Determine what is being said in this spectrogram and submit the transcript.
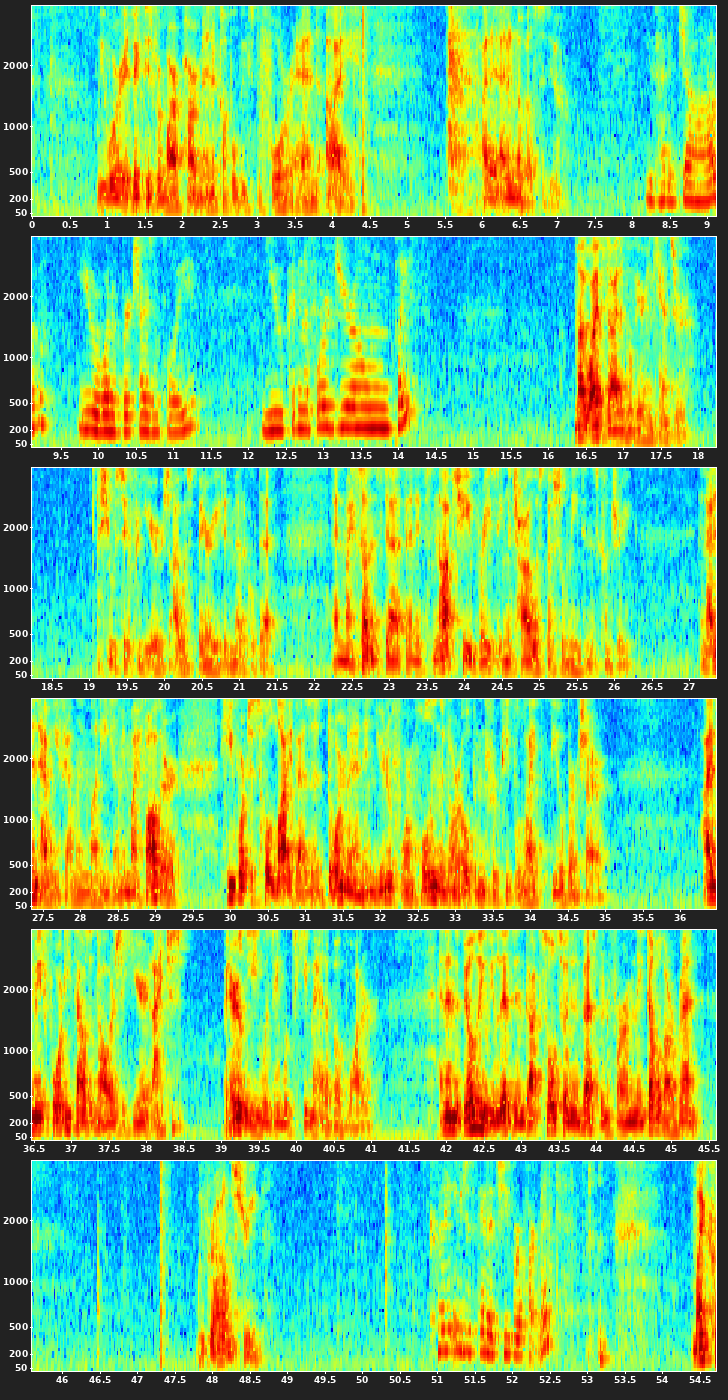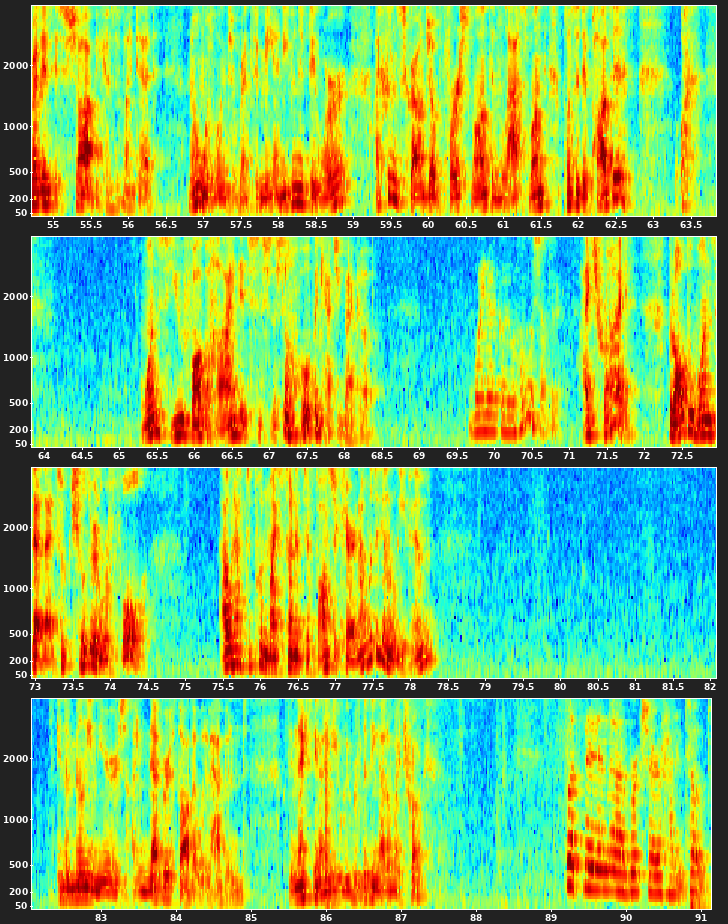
We were evicted from our apartment a couple weeks before, and I. I didn't, I didn't know what else to do. You had a job. You were one of Berkshire's employees. You couldn't afford your own place? My wife died of ovarian cancer. She was sick for years. I was buried in medical debt. And my son is deaf, and it's not cheap raising a child with special needs in this country. And I didn't have any family money. I mean, my father, he worked his whole life as a doorman in uniform, holding the door open for people like Theo Berkshire. I had made $40,000 a year, and I just barely was able to keep my head above water. And then the building we lived in got sold to an investment firm, and they doubled our rent we were out on the street. Couldn't you just get a cheaper apartment? My credit is shot because of my debt. No one was willing to rent to me, and even if they were, I couldn't scrounge up first month and last month plus a deposit. Once you fall behind, it's just, there's no hope in catching back up. Why not go to a homeless shelter? I tried, but all the ones that, that took children were full. I would have to put my son into foster care, and I wasn't going to leave him. In a million years, I never thought that would have happened. The next thing I knew, we were living out of my truck. But then uh, Berkshire had it towed.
